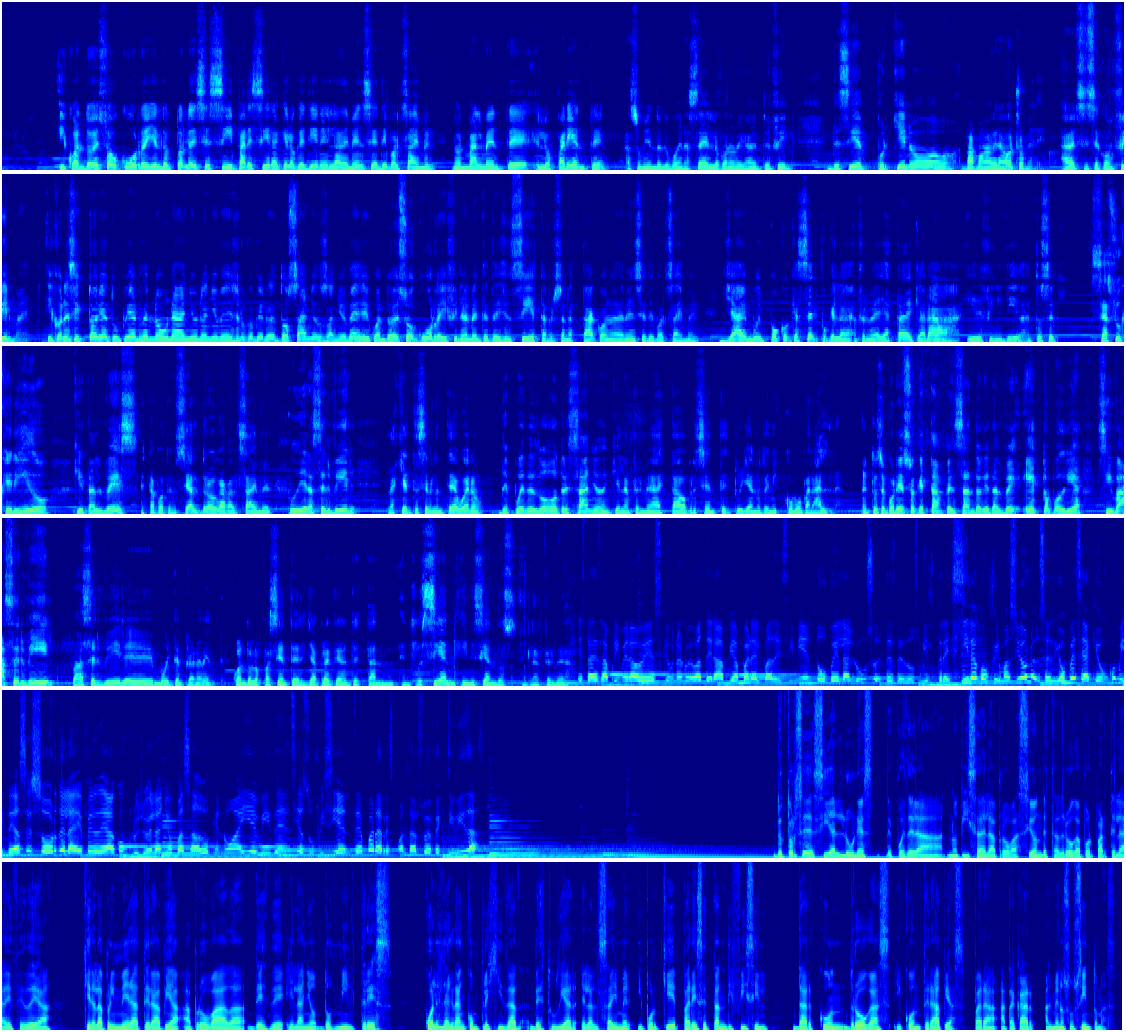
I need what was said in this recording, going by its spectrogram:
Y cuando eso ocurre y el doctor le dice, sí, pareciera que lo que tiene es la demencia de tipo Alzheimer, normalmente los parientes, asumiendo que pueden hacerlo económicamente, en fin, deciden, ¿por qué no vamos a ver a otro médico? A ver si se confirma esto. Y con esa historia tú pierdes no un año, un año y medio, sino que pierdes dos años, dos años y medio. Y cuando eso ocurre y finalmente te dicen, sí, esta persona está con la demencia tipo Alzheimer, ya hay muy poco que hacer porque la enfermedad ya está declarada y definitiva. Entonces se ha sugerido que tal vez esta potencial droga para Alzheimer pudiera servir, la gente se plantea, bueno, después de dos o tres años en que la enfermedad ha estado presente, tú ya no tenés cómo pararla. Entonces por eso que están pensando que tal vez esto podría, si va a servir, va a servir eh, muy tempranamente, cuando los pacientes ya prácticamente están en, recién iniciando la enfermedad. Esta es la primera vez que una nueva terapia para el padecimiento ve la luz desde 2003. Y la confirmación se dio pese a que un comité asesor de la FDA concluyó el año pasado que no hay evidencia suficiente para respaldar su efectividad. Doctor, se decía el lunes, después de la noticia de la aprobación de esta droga por parte de la FDA, que era la primera terapia aprobada desde el año 2003. ¿Cuál es la gran complejidad de estudiar el Alzheimer y por qué parece tan difícil dar con drogas y con terapias para atacar al menos sus síntomas?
